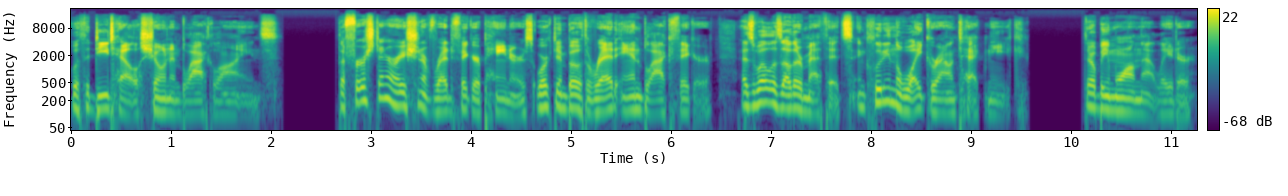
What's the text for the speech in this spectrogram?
with details shown in black lines. The first generation of red figure painters worked in both red and black figure, as well as other methods, including the white ground technique. There'll be more on that later.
